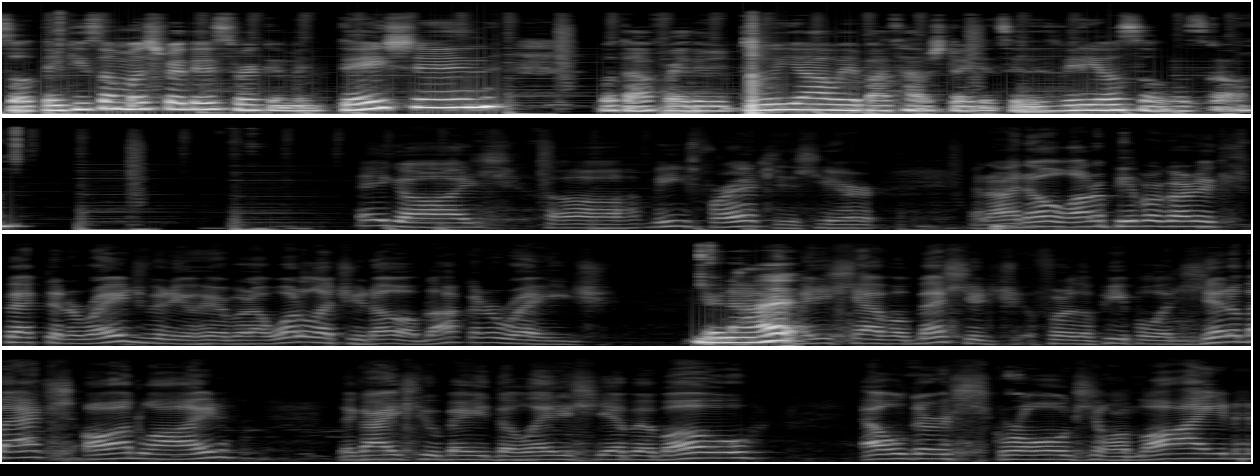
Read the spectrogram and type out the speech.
So thank you so much for this recommendation without further ado, y'all, we're about to hop straight into this video, so let's go. Hey guys, uh, me Francis here, and I know a lot of people are going to expect a rage video here, but I want to let you know I'm not going to rage. You're not? I just have a message for the people in ZeniMax Online, the guys who made the latest MMO, Elder Scrolls Online,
